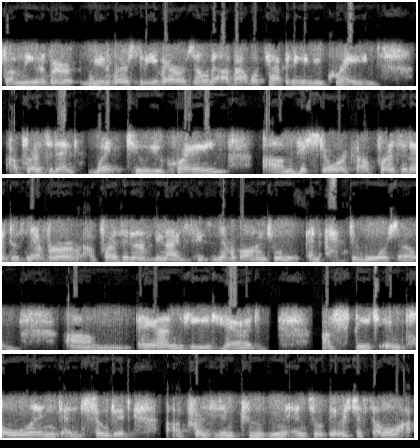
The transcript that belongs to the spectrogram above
from the Univer- University of Arizona about what's happening in Ukraine. Our president went to Ukraine. Um, historic. Our president has never, a president of the United States has never gone into an active war zone. Um, and he had a speech in Poland, and so did uh, President Putin. And so there was just a lot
